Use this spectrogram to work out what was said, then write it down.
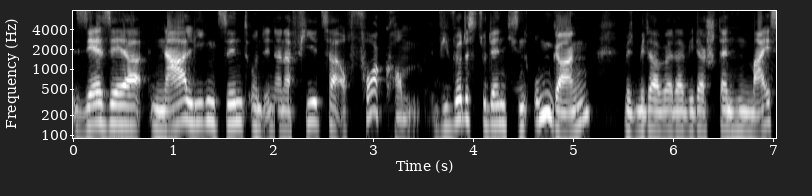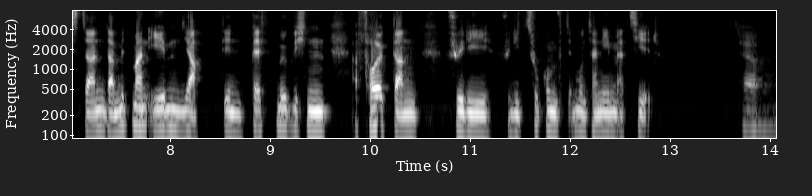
sehr, sehr naheliegend sind und in einer Vielzahl auch vorkommen. Wie würdest du denn diesen Umgang mit Mitarbeiterwiderständen meistern, damit man eben ja den bestmöglichen Erfolg dann für die, für die Zukunft im Unternehmen erzielt? Ja,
